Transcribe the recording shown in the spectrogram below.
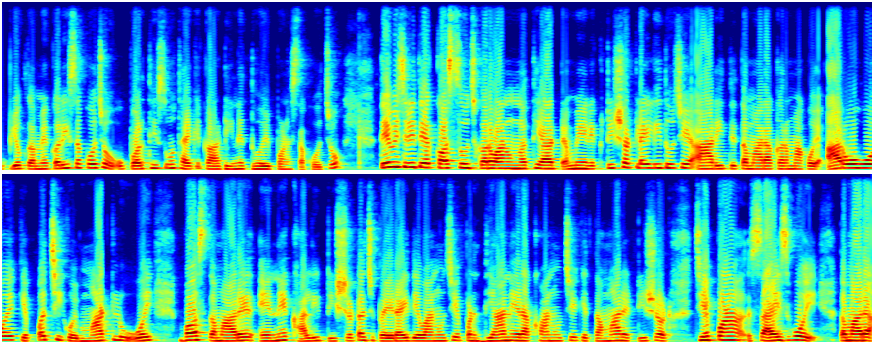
ઉપયોગ તમે કરી શકો છો. ઉપરથી શું થાય કે કાઢીને ધોઈ પણ શકો છો. તેવી જ રીતે કશું જ કરવાનું નથી. આ મેં એક ટી શર્ટ લઈ લીધું છે. આ રીતે તમારા ઘરમાં કોઈ આરો હોય કે પછી કોઈ માટલું હોય, બસ તમારે એને ખાલી ટી શર્ટ જ પહેરાવી દેવાનું છે. પણ ધ્યાન રાખવાનું છે કે તમારે તમારે ટી શર્ટ જે પણ સાઇઝ હોય, તમારા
